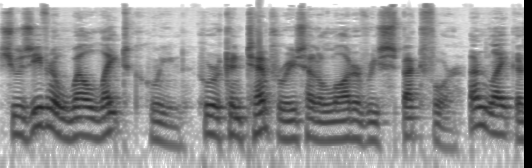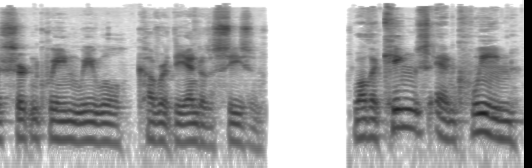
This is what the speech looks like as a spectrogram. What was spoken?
She was even a well liked queen, who her contemporaries had a lot of respect for, unlike a certain queen we will cover at the end of the season. While the kings and queen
